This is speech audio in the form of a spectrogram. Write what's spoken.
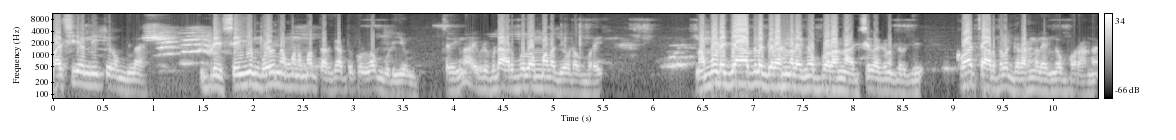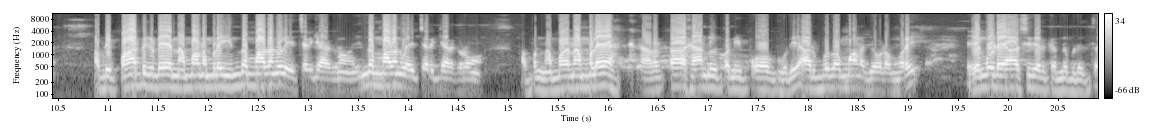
பசியை நீக்கிறோம்ல. இப்படி செய்யும்போது நம்ம நம்ம தற்காத்து கொள்ள முடியும். சரிங்களா? இப்படிப்பட்ட அற்புதமான ஜோட முறை. நம்முடைய ஜாதத்தில் கிரகங்கள் எங்கே போகிறாங்க அச்சு லக்னத்திற்கு. கோச்சாரத்தில் கிரகங்கள் எங்கே போகிறாங்க அப்படி பார்த்துக்கிட்டே நம்ம நம்மளே இந்த மாதங்கள் எச்சரிக்கையாக இருக்கணும் இந்த மாதங்களை எச்சரிக்கையாக இருக்கணும். அப்போ நம்ம நம்மளே கரெக்டாக ஹேண்டில் பண்ணி போகக்கூடிய அற்புதமான ஜோட முறை எங்களுடைய ஆசிரியர் கண்டுபிடித்த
